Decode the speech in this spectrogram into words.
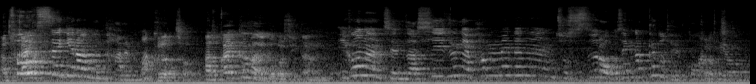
아주 깔, 초록색이랑은 다른 맛? 그렇죠. 아주 깔끔하게 먹을 수 있다는 거. 이거는 진짜 시중에 판매되는 주스라고 생각해도 될것 그렇죠. 같아요.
